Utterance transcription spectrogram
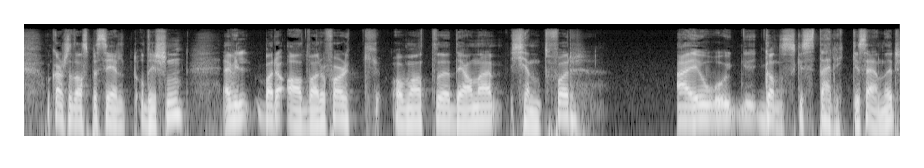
og kanskje da spesielt audition. Jeg vil bare advare folk om at det han er kjent for, er jo ganske sterke scener.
